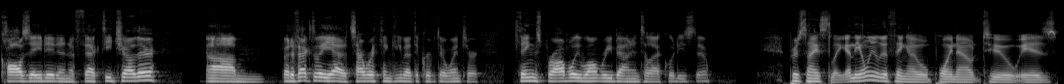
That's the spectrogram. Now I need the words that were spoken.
causated and affect each other. Um, but effectively, yeah, that's how we're thinking about the crypto winter. Things probably won't rebound until equities do. Precisely. And the only other thing I will point out too is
